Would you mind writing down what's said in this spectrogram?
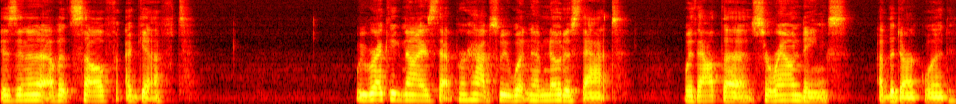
is in and of itself a gift. We recognize that perhaps we wouldn't have noticed that without the surroundings of the dark wood.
